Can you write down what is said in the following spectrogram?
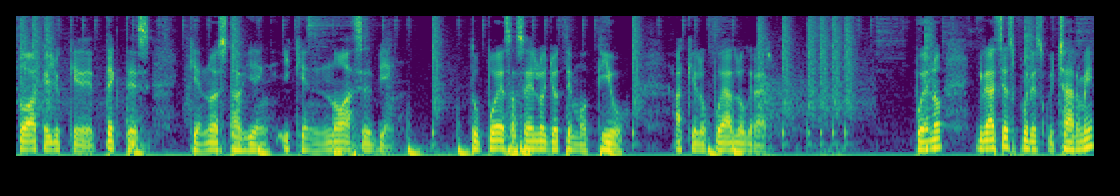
todo aquello que detectes que no está bien y que no haces bien. Tú puedes hacerlo, yo te motivo a que lo puedas lograr. Bueno, gracias por escucharme.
